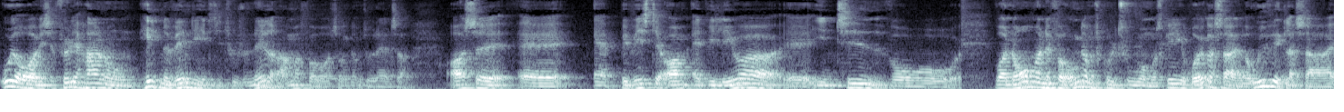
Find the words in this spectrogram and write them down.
udover at vi selvfølgelig har nogle helt nødvendige institutionelle rammer for vores ungdomsuddannelser, også øh, er bevidste om, at vi lever øh, i en tid, hvor hvor normerne for ungdomskultur måske rykker sig eller udvikler sig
